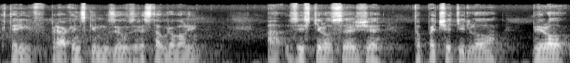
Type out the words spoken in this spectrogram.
který v Práchenském muzeu zrestaurovali a zjistilo se, že to pečetidlo bylo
